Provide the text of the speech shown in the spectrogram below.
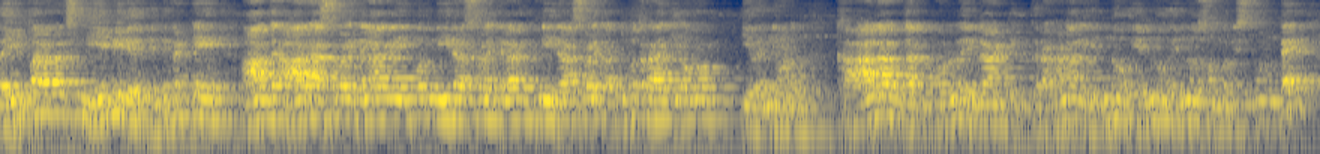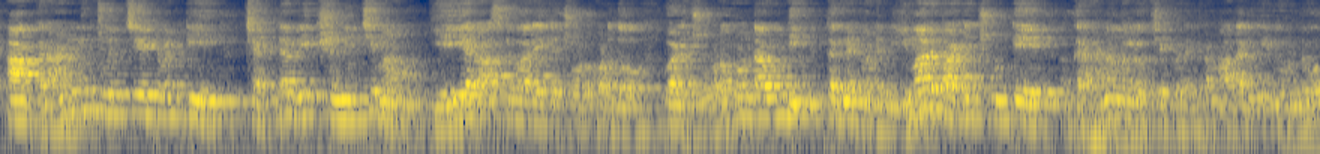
భయపడవలసింది ఏమీ లేదు. ఎందుకంటే ఆ ఆ రాశి వాళ్ళకి ఎలా అయిపోతుంది ఈ రాశి వాళ్ళకి ఎలా ఉంటుంది ఈ రాశి వాళ్ళకి అద్భుత రాజ్యోగం ఇవన్నీ ఉండదు. కాల గర్భంలో ఇలాంటి గ్రహణాలు ఎన్నో ఎన్నో ఎన్నో సంభవిస్తూ ఉంటాయి. ఆ గ్రహణం నుంచి వచ్చేటువంటి చెడ్డ వీక్షణ నుంచి మనం ఏ ఏ రాశి వారైతే చూడకూడదో వాళ్ళు చూడకుండా ఉండి తగినటువంటి నియమాలు పాటించుకుంటే గ్రహణం వల్ల వచ్చేటువంటి ప్రమాదాలు ఏమి ఉండవు.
